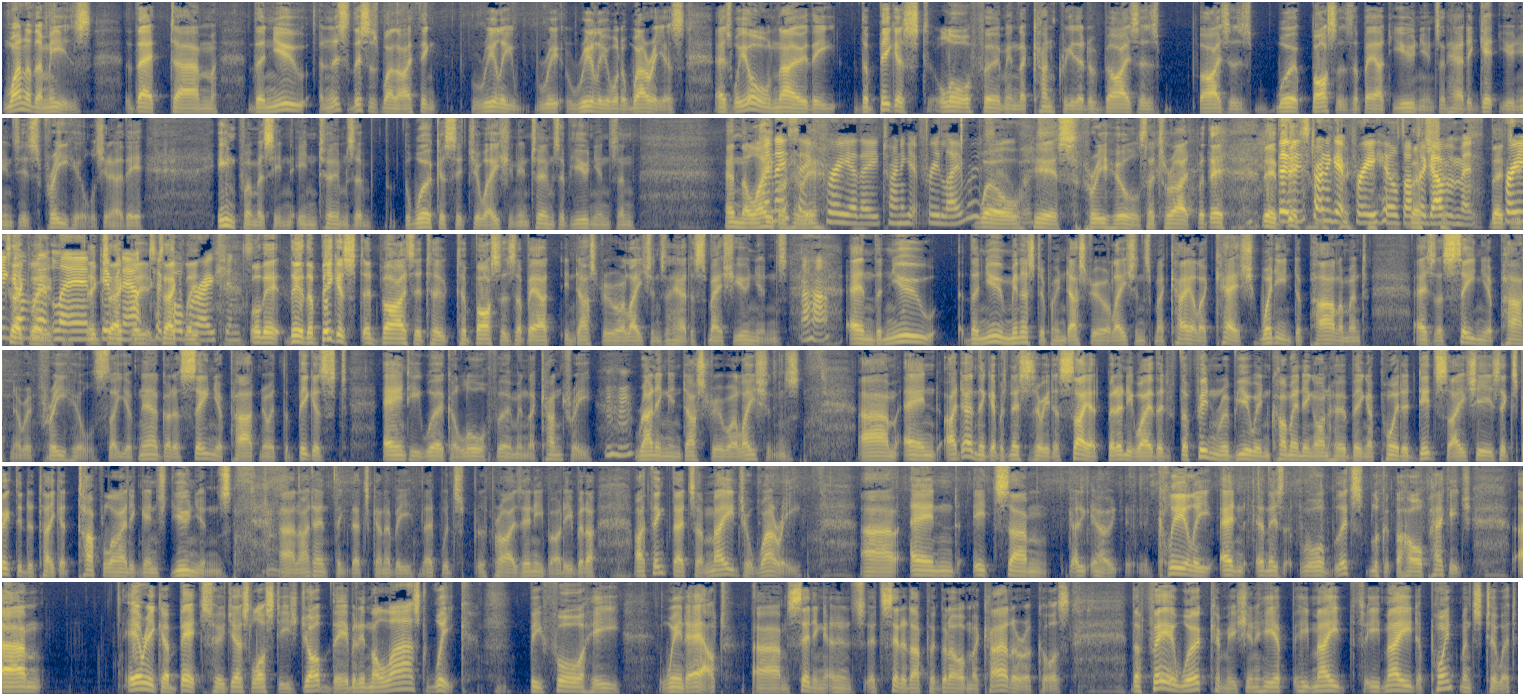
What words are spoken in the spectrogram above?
one of them is that um, the new, and this this is one I think really re- really ought to worry us. As we all know, the the biggest law firm in the country that advises advises work bosses about unions and how to get unions is Freehills. You know, they're infamous in, in terms of the worker situation, in terms of unions and and the labour. When they say free, are they trying to get free labour? Well, that- yes, free hills. That's right, but they're they're, They're just trying to get free hills off the government. free exactly- government land given exactly, out to corporations. Well, they're they're the biggest advisor to, to bosses about industrial relations and how to smash unions. Uh-huh. And the new the new minister for industrial relations, Michaela Cash, went into Parliament as a senior partner at Freehills. So you've now got a senior partner at the biggest anti-worker law firm in the country, Mm-hmm. running industrial relations. Um, and I don't think it was necessary to say it, but anyway, the, the Fin Review, in commenting on her being appointed, did say she is expected to take a tough line against unions. And I don't think that's going to be, that would surprise anybody, but I, I think that's a major worry. Uh, and it's um, you know clearly and and there's well let's look at the whole package. Um, Eric Abetz, who just lost his job there, but in the last week before he went out, um, setting and it, it set it up for good old Michaela, of course. The Fair Work Commission, he he made he made appointments to it,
